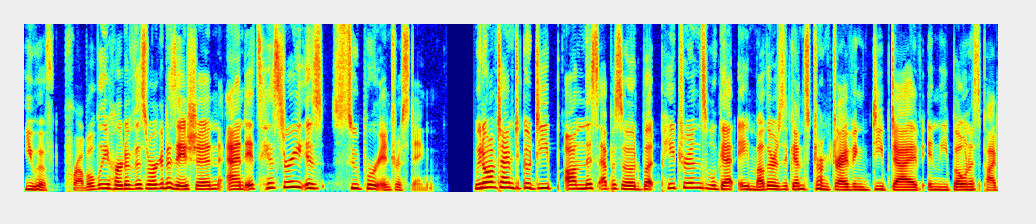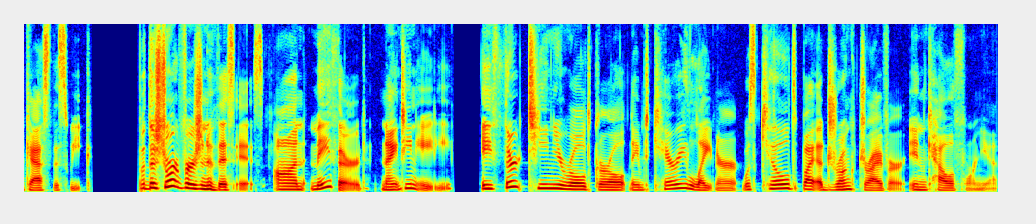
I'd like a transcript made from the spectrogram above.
You have probably heard of this organization, and its history is super interesting. We don't have time to go deep on this episode, but patrons will get a Mothers Against Drunk Driving deep dive in the bonus podcast this week. But the short version of this is on May 3rd, 1980, a 13 year old girl named Cari Lightner was killed by a drunk driver in California.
